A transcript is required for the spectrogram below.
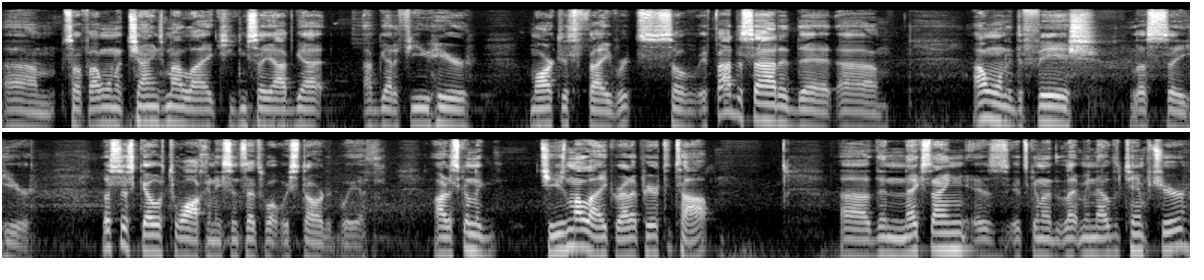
Um, so if I want to change my lakes, you can see I've got I've got a few here marked as favorites. So if I decided that um, I wanted to fish, let's see here. Let's just go with Tawakoni since that's what we started with. All right, it's going to choose my lake right up here at the top. Uh, then the next thing is it's going to let me know the temperature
